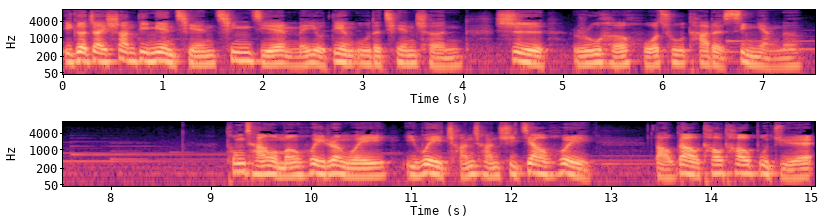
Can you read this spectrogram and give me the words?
一个在上帝面前清洁、没有玷污的虔诚，是如何活出他的信仰呢？通常我们会认为，一位常常去教会。祷告滔滔不绝，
